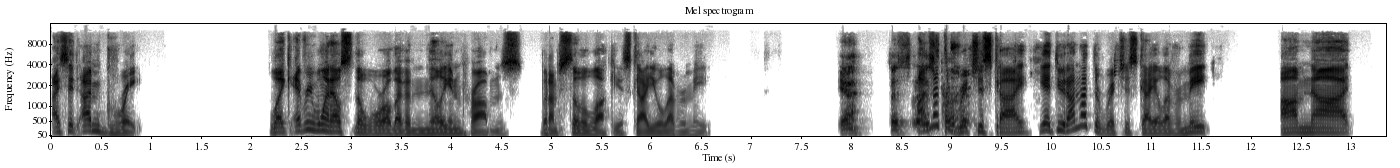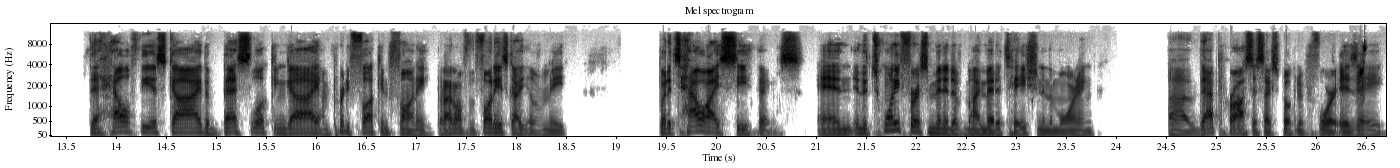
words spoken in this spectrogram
I said, I'm great. Like everyone else in the world, I have a million problems, but I'm still the luckiest guy you'll ever meet. Yeah. That's, that's I'm not perfect. the richest guy. Yeah, dude, I'm not the richest guy you'll ever meet. I'm not the healthiest guy, the best looking guy. I'm pretty fucking funny, but I don't have the funniest guy you'll ever meet but it's how I see things. And in the 21st minute of my meditation in the morning, uh, that process I've spoken to before is a,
